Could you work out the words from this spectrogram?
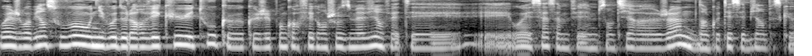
ouais, je vois bien souvent au niveau de leur vécu et tout que, que j'ai pas encore fait grand chose de ma vie en fait. Et, ouais, ça, ça me fait me sentir jeune. D'un côté, c'est bien parce que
